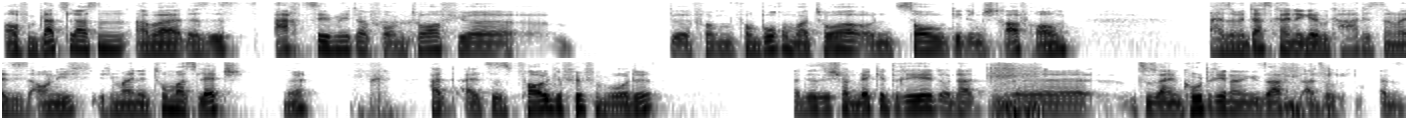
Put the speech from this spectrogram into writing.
auf den Platz lassen, aber das ist 18 Meter vorm Tor für, für vom, vom Bochumer Tor und So geht in den Strafraum. Also, wenn das keine gelbe Karte ist, dann weiß ich es auch nicht. Ich meine, Thomas Letsch ne, hat, als es faul gepfiffen wurde, hat er sich schon weggedreht und hat äh, zu seinen Co-Trainern gesagt, also, also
